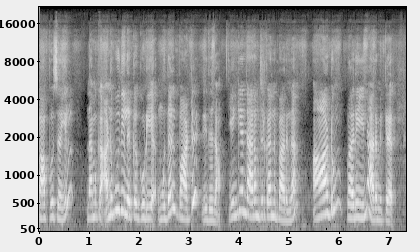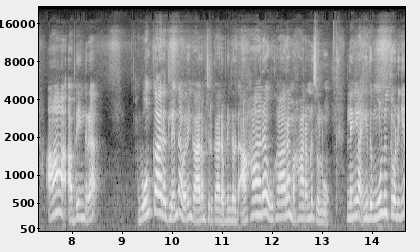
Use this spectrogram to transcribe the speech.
காப்பு செயல் நமக்கு அனுபூதியில் இருக்கக்கூடிய முதல் பாட்டு இதுதான். எங்கேருந்து ஆரம்பிச்சிருக்காருன்னு பாருங்க ஆடும் பரின்னு ஆரம்பிக்கிறார். ஆ அப்படிங்கிற ஓங்காரத்துலேருந்து அவர் இங்கே ஆரம்பிச்சிருக்கார் அப்படிங்கிறது. அகார உகார மகாரம்னு சொல்லுவோம். இல்லைங்களா? இது மூணுத்தோடைய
